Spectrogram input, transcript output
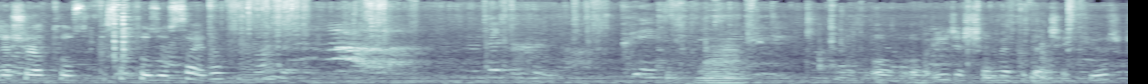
Bir de şöyle toz, fıstık tozu olsaydı. Hı. Oh, oh, iyice şerbeti de çekiyor.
